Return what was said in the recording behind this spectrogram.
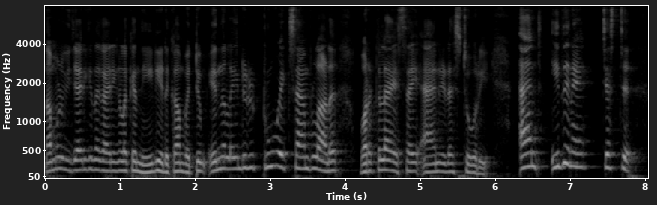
നമ്മൾ വിചാരിക്കുന്ന കാര്യങ്ങളൊക്കെ നേടിയെടുക്കാൻ പറ്റും എന്നുള്ളതിന്റെ ഒരു ട്രൂ എക്സാമ്പിളാണ് വർക്കല എസ് ഐ ആനിയുടെ സ്റ്റോറി ആൻഡ് ഇതിനെ just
